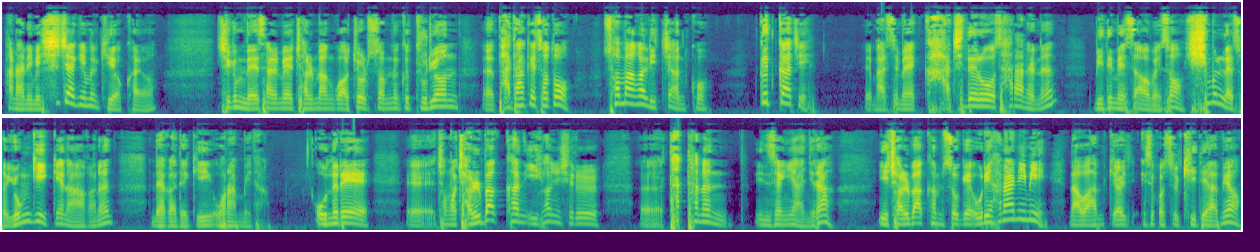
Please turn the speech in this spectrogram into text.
하나님의 시작임을 기억하여 지금 내 삶의 절망과 어쩔 수 없는 그 두려운 바닥에서도 소망을 잊지 않고 끝까지 말씀의 가치대로 살아내는 믿음의 싸움에서 힘을 내서 용기 있게 나아가는 내가 되기 원합니다. 오늘의 정말 절박한 이 현실을 탓하는 인생이 아니라 이 절박함 속에 우리 하나님이 나와 함께 있을 것을 기대하며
